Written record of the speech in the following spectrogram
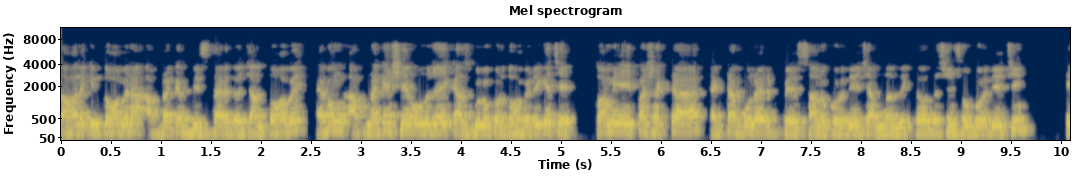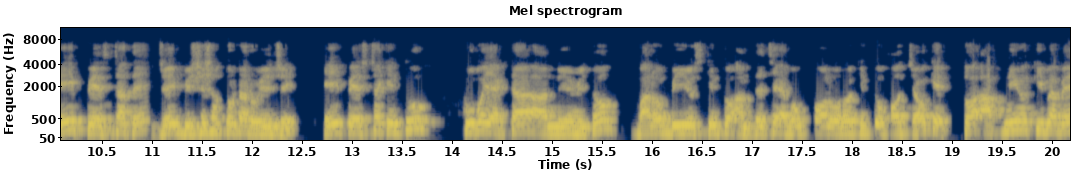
তাহলে কিন্তু হবে না, আপনাকে বিস্তারিত জানতে হবে এবং আপনাকে সে অনুযায়ী কাজগুলো করতে হবে, ঠিক আছে? তো আমি এই পাশে একটা একটা বোনের পেজ চালু করে দিয়েছি, আপনারা দেখতে পাচ্ছেন শুরু করে দিয়েছি। এই পেজটাতে যে বিশেষত্বটা রয়েছে, এই পেজটা কিন্তু খুবই একটা নিয়মিত ভালো বিউজ কিন্তু আনতেছে এবং ফল ফলোয়ারও কিন্তু হচ্ছে ওকে তো আপনিও কীভাবে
